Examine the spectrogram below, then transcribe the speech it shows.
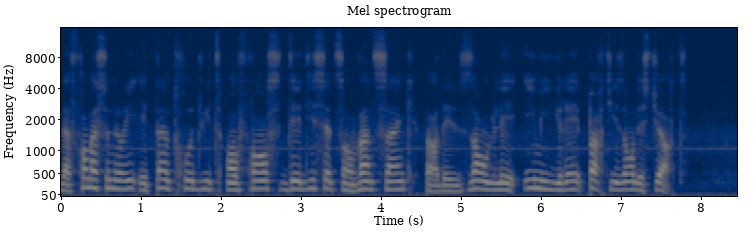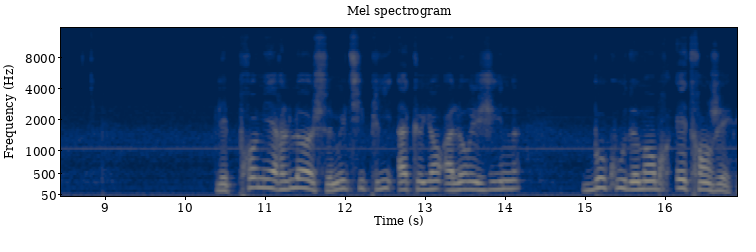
la franc-maçonnerie est introduite en France dès 1725 par des Anglais immigrés partisans des Stuarts. Les premières loges se multiplient, accueillant à l'origine beaucoup de membres étrangers.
